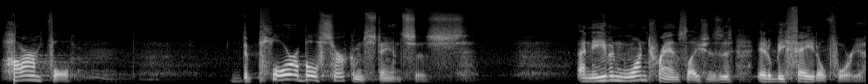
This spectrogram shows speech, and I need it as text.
harmful, deplorable circumstances. And even one translation says it'll be fatal for you.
